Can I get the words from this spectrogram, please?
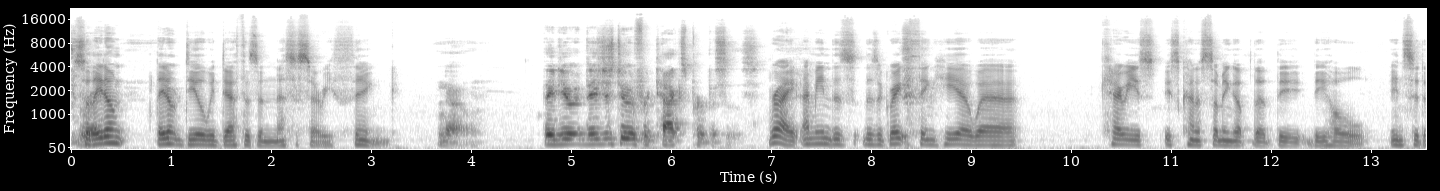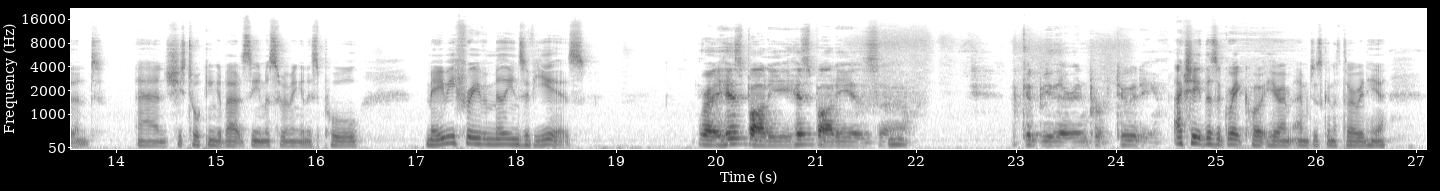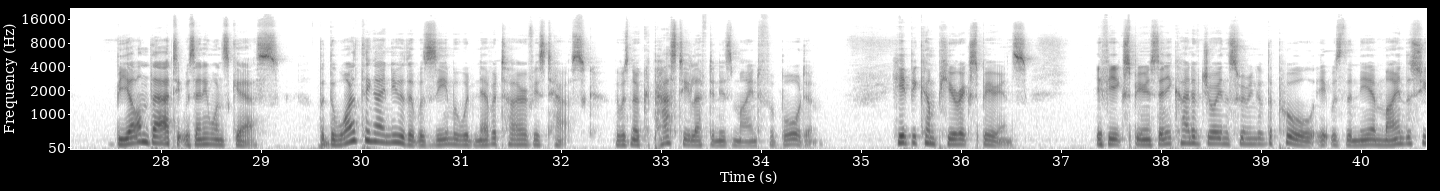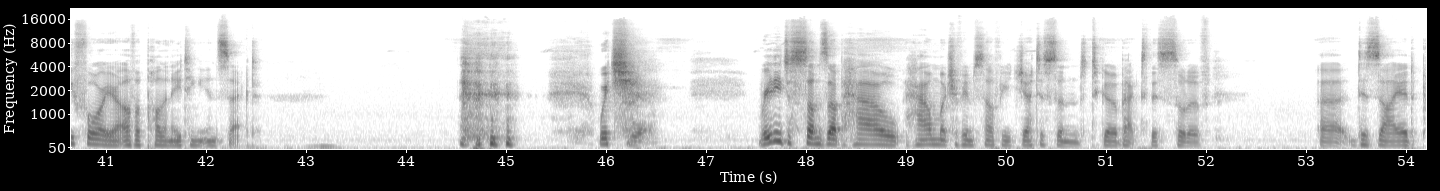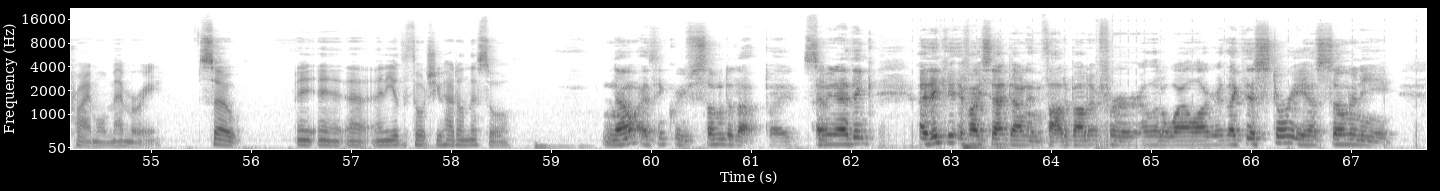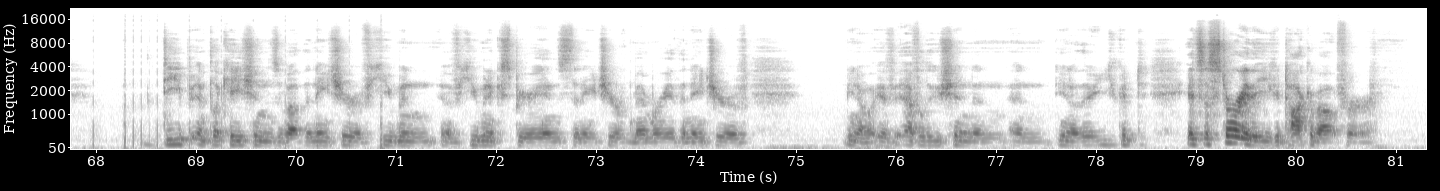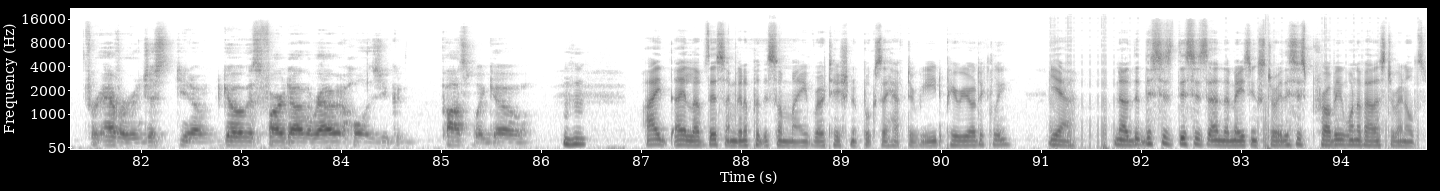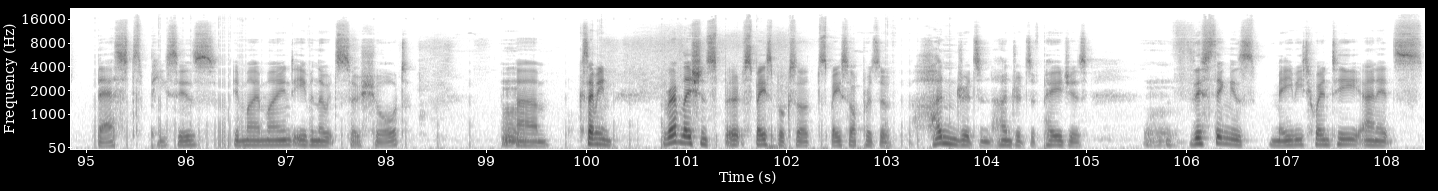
so they don't they don't deal with death as a necessary thing. no they do they just do it for tax purposes Right. I mean, there's there's a great thing here where Carrie is, is kind of summing up the, the the whole incident, and she's talking about Zima swimming in this pool, maybe for even millions of years. right his body his body is uh, could be there in perpetuity Actually, there's a great quote here. I'm, I'm just going to throw in here. Beyond that, it was anyone's guess. But the one thing I knew that was Zima would never tire of his task. There was no capacity left in his mind for boredom. He had become pure experience. If he experienced any kind of joy in the swimming of the pool, it was the near mindless euphoria of a pollinating insect. Which yeah really just sums up how how much of himself he jettisoned to go back to this sort of uh, desired primal memory. So, a- uh, any other thoughts you had on this, or No, I think we've summed it up. I, So- I mean, I think, I think if I sat down and thought about it for a little while longer, like this story has so many deep implications about the nature of human of human experience, the nature of memory, the nature of you know if evolution and and you know there you could it's a story that you could talk about for forever and just you know go as far down the rabbit hole as you could possibly go mm-hmm. I I love this. I'm going to put this on my rotation of books I have to read periodically. Yeah, no, th- this is this is an amazing story. This is probably one of Alastair Reynolds' best pieces in my mind, even though it's so short. Um, because I mean, the Revelation sp- space books are space operas of hundreds and hundreds of pages. This thing is maybe twenty, and it's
